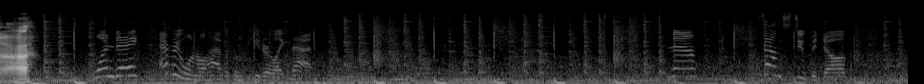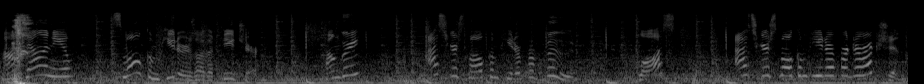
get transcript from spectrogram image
Äh? One day, everyone will have a computer like that. Nah, sounds stupid, dog. I'm telling you, small computers are the future. Hungry? Your small computer for food. Lost? Ask your small computer for directions.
